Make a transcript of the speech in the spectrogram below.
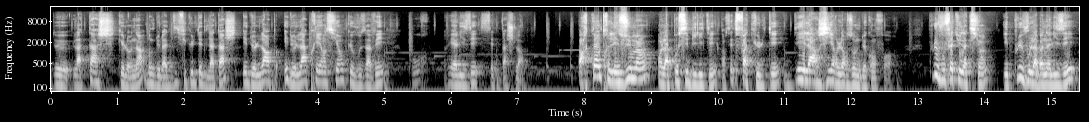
de la tâche que l'on a, donc de la difficulté de la tâche et de l'appréhension que vous avez pour réaliser cette tâche-là. Par contre, les humains ont la possibilité, ont cette faculté d'élargir leur zone de confort. Plus vous faites une action et plus vous la banalisez,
